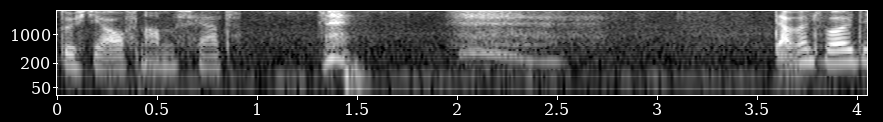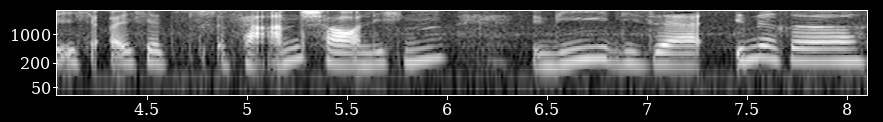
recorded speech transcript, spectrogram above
durch die Aufnahme fährt. Damit wollte ich euch jetzt veranschaulichen, wie dieser innere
